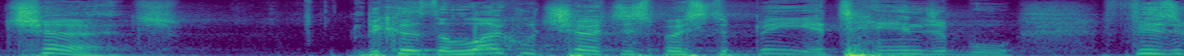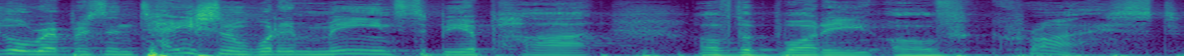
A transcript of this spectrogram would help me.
church. Because the local church is supposed to be a tangible, physical representation of what it means to be a part of the body of Christ.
